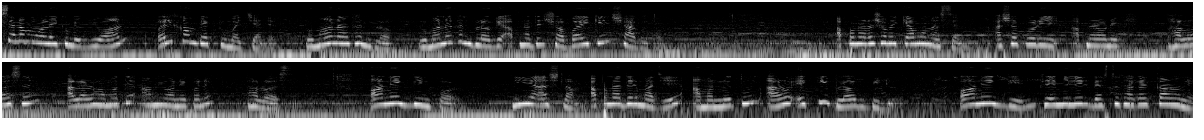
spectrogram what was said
আসসালামু আলাইকুম everyone welcome back to my channel Rumana Khan vlog Rumana Khan ব্লগে আপনাদের সবাইকে স্বাগত আপনারা সবাই কেমন আছেন? আশা করি আপনারা অনেক ভালো আছেন। আল্লাহ রহমতে আমি অনেক অনেক ভালো আছি। অনেক দিন পর নিয়ে আসলাম আপনাদের মাঝে আমার নতুন আরও একটি ব্লগ ভিডিও। অনেক দিন ফ্যামিলির ব্যস্ত থাকার কারণে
